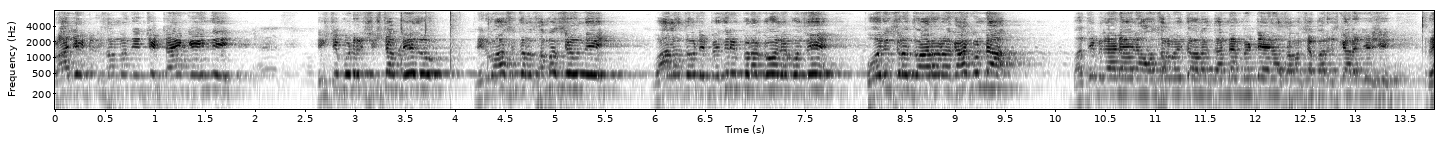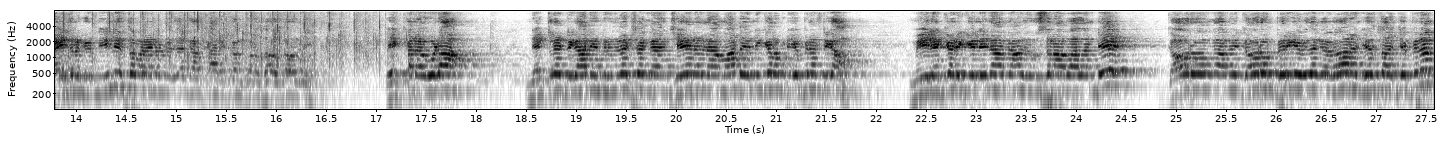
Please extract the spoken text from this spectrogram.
ప్రాజెక్టుకు సంబంధించి ట్యాంక్ అయింది. డిస్ట్రిబ్యూటర్ సిస్టమ్ లేదు. నిర్వాసితుల సమస్య ఉంది. వాళ్ళతోటి బెదిరింపులకో లేకపోతే పోలీసుల ద్వారా కాకుండా బతిమిలాడి అవసరమైతే వాళ్ళకి దండం పెట్టి అయినా సమస్య పరిష్కారం చేసి రైతులకు నీళ్ళు విధంగా కార్యక్రమం కొనసాగుతోంది. ఎక్కడ కూడా నెగ్లెక్ట్ కానీ నిర్లక్ష్యం కానీ చేయనని ఆ మాట ఎన్నికలప్పుడు చెప్పినట్టుగా మీరు ఎక్కడికి వెళ్ళినా మేము హుస్నాబాద్ అంటే గౌరవంగా మీ గౌరవం పెరిగే విధంగా వ్యవహారం చేస్తామని చెప్పినాం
